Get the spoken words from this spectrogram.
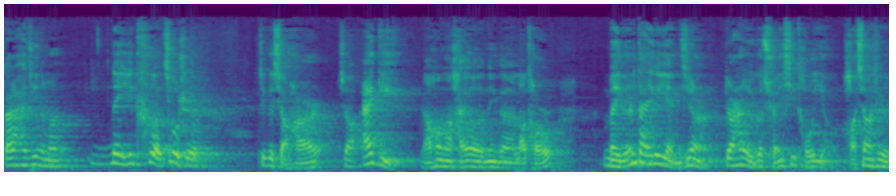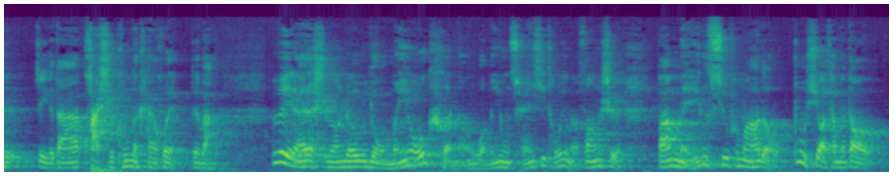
大家还记得吗？那一刻就是这个小孩叫 Aggie，然后呢还有那个老头每个人戴一个眼镜，边上有一个全息投影，好像是这个大家跨时空的开会，对吧？未来的时装周有没有可能，我们用全息投影的方式，把每一个 supermodel 不需要他们到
